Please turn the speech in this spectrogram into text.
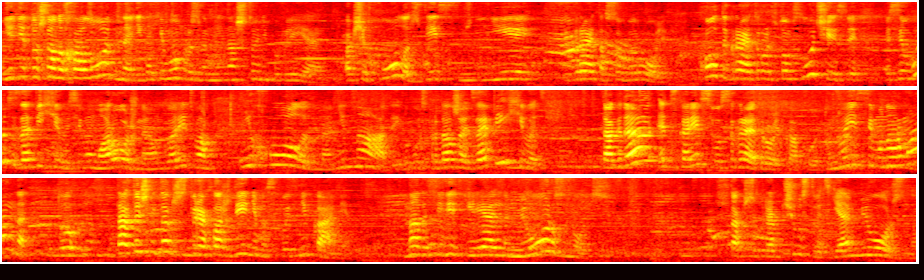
Нет, нет, то, что оно холодное, никаким образом ни на что не повлияет. Вообще холод здесь не играет особой роли. Холод играет роль в том случае, если, если вы будете запихивать ему мороженое, он говорит вам, не холодно, не надо, и вы будете продолжать запихивать, тогда это, скорее всего, сыграет роль какую-то. Но если ему нормально, то так, точно так же с переохлаждением и сквозняками. Надо сидеть и реально мерзнуть, так что прям чувствовать, я мерзну.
